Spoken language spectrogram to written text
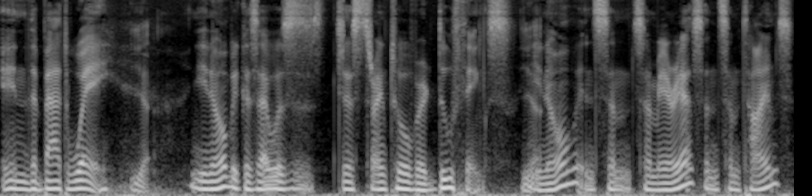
in the bad way yeah, you know because I was just trying to overdo things Yeah. you know in some some areas and sometimes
